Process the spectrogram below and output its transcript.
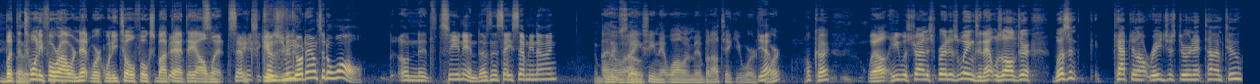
But the 24 hour network, when he told folks about that, they all went, Seventy- Excuse me? you go down to the wall on the CNN. Doesn't it say 79? I I, believe don't, so. I ain't seen that wall in a minute, but I'll take your word Yep. for it. Okay. Well, he was trying to spread his wings, and that was all during. Wasn't Captain Outrageous during that time, too?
